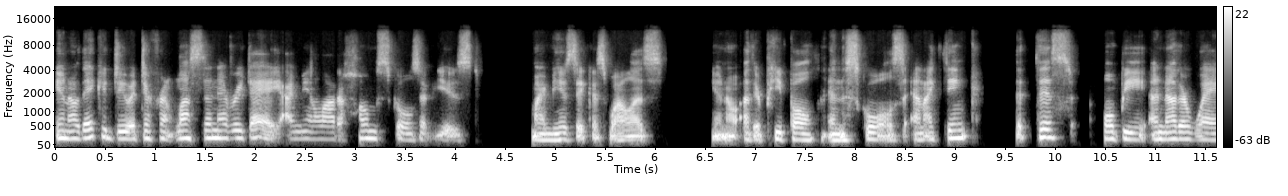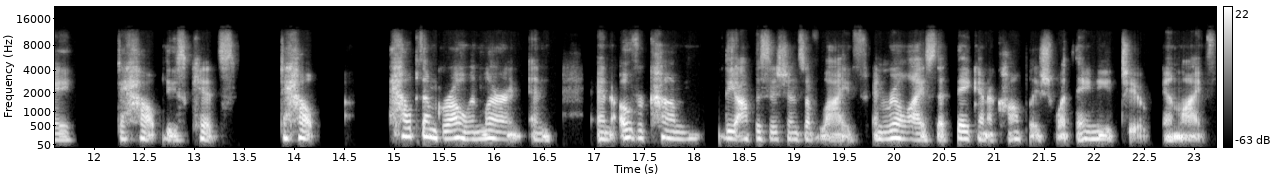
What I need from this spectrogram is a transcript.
You know, they could do a different lesson every day. I mean, a lot of homeschools have used my music as well as, you know, other people in the schools. And I think that this will be another way to help these kids, to help help them grow and learn and and overcome the oppositions of life and realize that they can accomplish what they need to in life.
